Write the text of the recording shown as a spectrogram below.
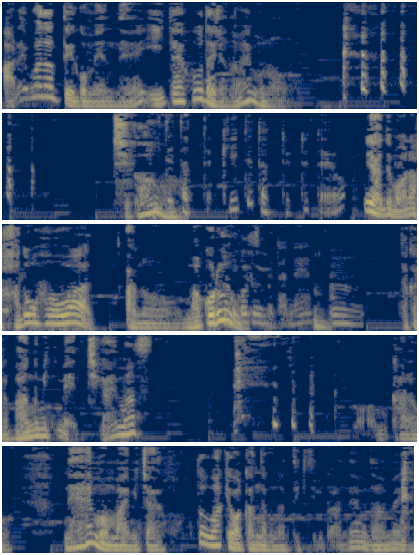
あれはだってごめんね。言いたい放題じゃないもの。違う聞いのてたって、聞いてたって言ってたよ。いや、でもあれ波動砲は、あの、マコルームですよゴルーム。だね。ううん。だから番組名違います。もう、から、ねえ、もうまゆみちゃん、ほんとわけわかんなくなってきてるからね、もうダメよ。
